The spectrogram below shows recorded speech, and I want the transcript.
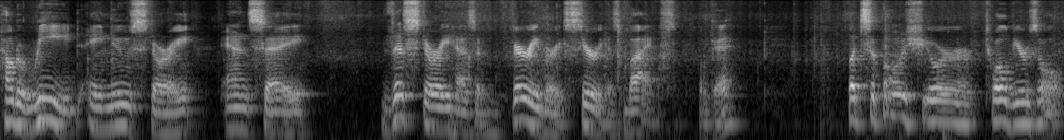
how to read a news story and say this story has a very very serious bias. Okay. But suppose you're 12 years old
